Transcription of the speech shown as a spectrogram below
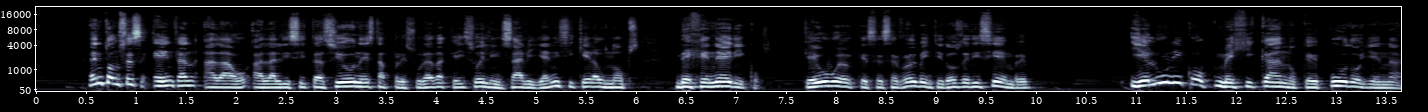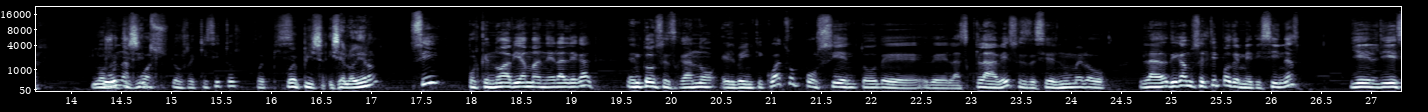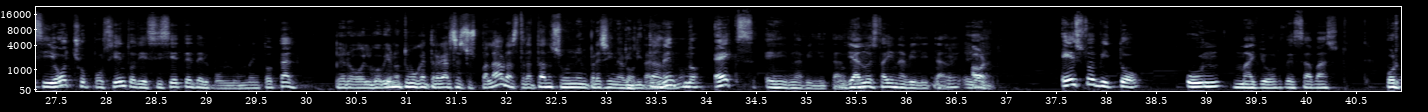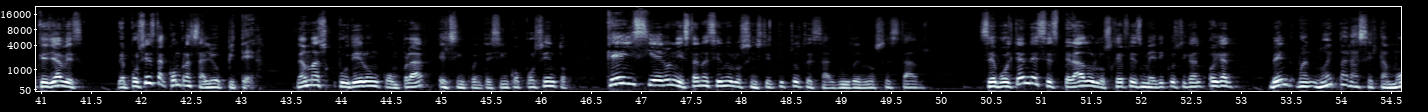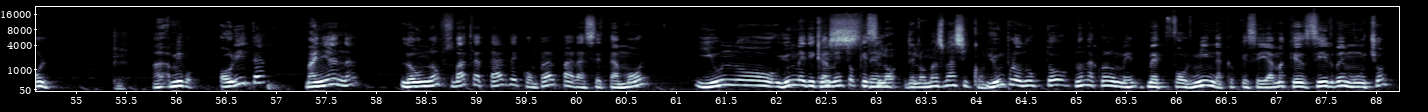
Entonces entran a la, a la licitación esta apresurada que hizo el INSABI, ya ni siquiera un OPS, de genéricos, que hubo el que se cerró el 22 de diciembre. Y el único mexicano que pudo llenar requisitos. los requisitos fue PISA. Fue PISA. ¿Y se lo dieron? Sí, porque no había manera legal. Entonces ganó el 24% de, de las claves, es decir, el número, la- digamos, el tipo de medicinas, y el 18%, 17% del volumen total. Pero el gobierno tuvo que entregarse sus palabras, tratándose de una empresa inhabilitada. Totalmente. ¿no? No, ex inhabilitada. Ya no está inhabilitada. Ahora, esto evitó un mayor desabasto. Porque ya ves, de por sí esta compra salió pitera. Nada más pudieron comprar el 55%. ¿Qué hicieron y están haciendo los institutos de salud en los estados? Se voltean desesperados los jefes médicos y digan, oigan, ven, bueno, no hay paracetamol. Ah, amigo, ahorita, mañana, la UNOPS va a tratar de comprar paracetamol y, uno, y un medicamento Es que de, sí- lo, de lo más básico. y un producto, no me acuerdo, me- metformina creo que se llama, que sirve mucho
